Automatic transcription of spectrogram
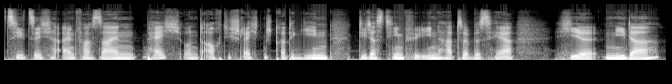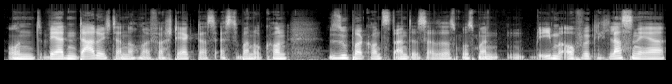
zieht sich einfach sein Pech und auch die schlechten Strategien, die das Team für ihn hatte bisher, hier nieder und werden dadurch dann nochmal verstärkt, dass Esteban Ocon super konstant ist. Also das muss man ihm auch wirklich lassen. Er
